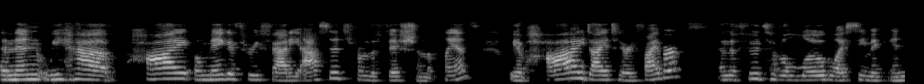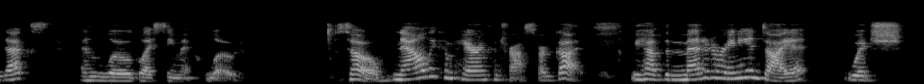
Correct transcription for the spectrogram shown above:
And then we have high omega-3 fatty acids from the fish and the plants. We have high dietary fiber, and the foods have a low glycemic index and low glycemic load. So now we compare and contrast our gut. We have the Mediterranean diet, which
